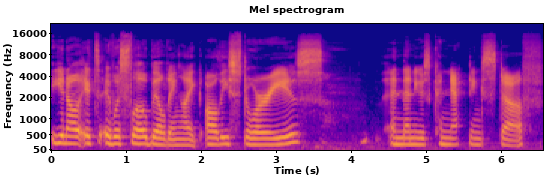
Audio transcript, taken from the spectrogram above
you know, it's it was slow building, like all these stories, and then he was connecting stuff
